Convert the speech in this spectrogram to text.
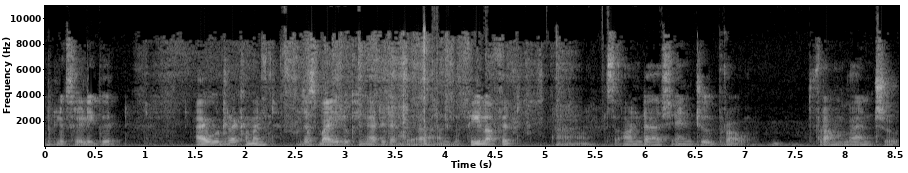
it looks really good. I would recommend just by looking at it and, uh, and the feel of it. Uh, it's OnDash N2 Pro from Vantrue.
